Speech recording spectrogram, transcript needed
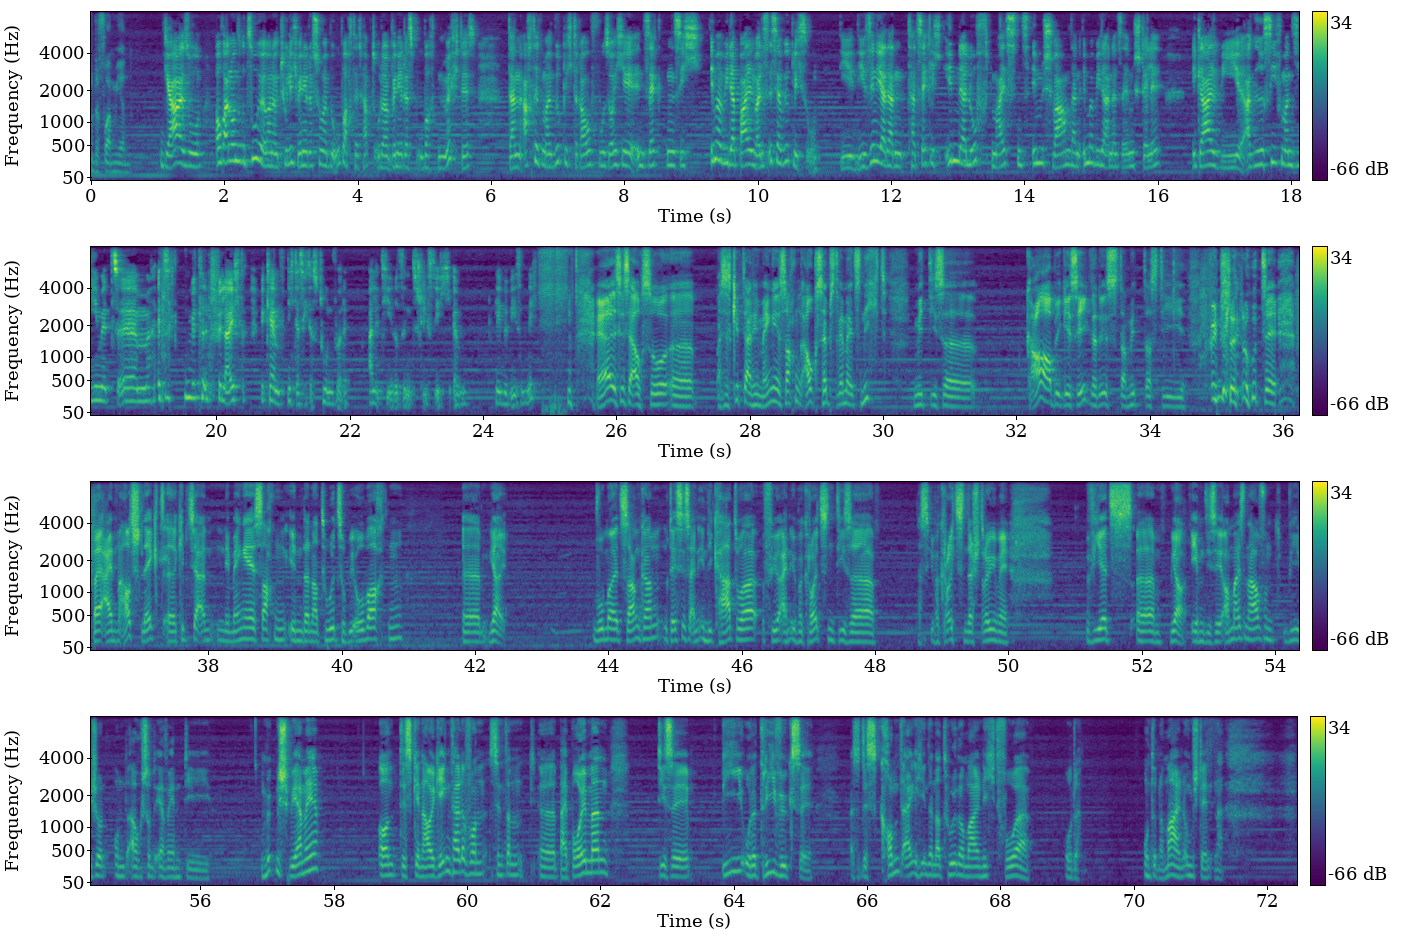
oder formieren. Ja, also auch an unsere Zuhörer natürlich, wenn ihr das schon mal beobachtet habt oder wenn ihr das beobachten möchtet, dann achtet mal wirklich drauf, wo solche Insekten sich immer wieder ballen, weil es ist ja wirklich so. Die, die sind ja dann tatsächlich in der Luft, meistens im Schwarm, dann immer wieder an derselben Stelle. Egal wie aggressiv man sie mit ähm, Insektenmitteln vielleicht bekämpft. Nicht, dass ich das tun würde. Alle Tiere sind schließlich ähm, Lebewesen, nicht? ja, es ist ja auch so, äh, also es gibt ja eine Menge Sachen, auch selbst wenn man jetzt nicht mit dieser Gabe gesegnet ist, damit dass die Wünschelroute bei einem ausschlägt, äh, gibt es ja eine Menge Sachen in der Natur zu beobachten. Ähm, ja, wo man jetzt sagen kann, das ist ein Indikator für ein Überkreuzen dieser, das Überkreuzen der Ströme. Wie jetzt, ähm, ja, eben diese Ameisenhaufen, wie schon und auch schon erwähnt, die Mückenschwärme, Und das genaue Gegenteil davon sind dann äh, bei Bäumen diese Bi- oder Triwüchse. Also das kommt eigentlich in der Natur normal nicht vor. Oder unter normalen Umständen.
